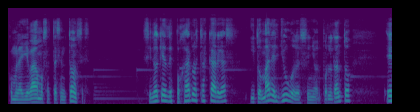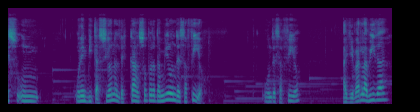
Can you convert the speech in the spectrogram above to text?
como la llevábamos hasta ese entonces, sino que es despojar nuestras cargas y tomar el yugo del Señor. Por lo tanto, es un, una invitación al descanso, pero también un desafío. Un desafío a llevar la vida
